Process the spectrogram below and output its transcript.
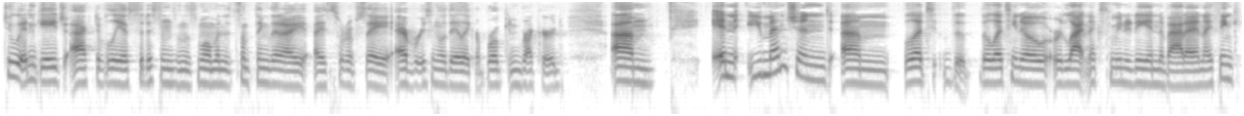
to engage actively as citizens in this moment. It's something that i, I sort of say every single day like a broken record. Um, and you mentioned um, the, the latino or latinx community in nevada and i think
